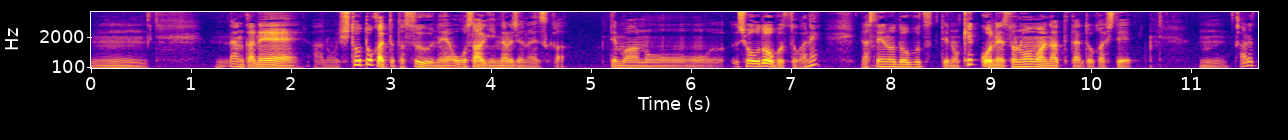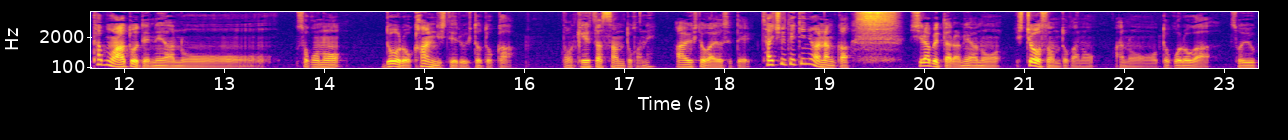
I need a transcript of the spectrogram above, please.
うん。なんかね、あの、人とかって言ったらすぐね、大騒ぎになるじゃないですか。でもあの、小動物とかね、野生の動物っていうの結構ね、そのままになってたりとかして、うん。あれ多分後でね、あのそこの道路を管理してる人とか、警察さんとかね、ああいう人が寄せて、最終的にはなんか、調べたらね、あの、市町村とかの、あの、ところが、そういう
